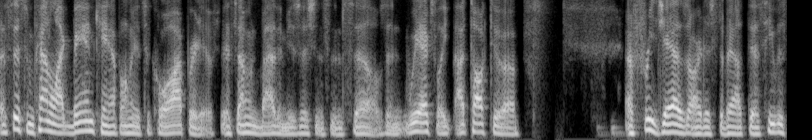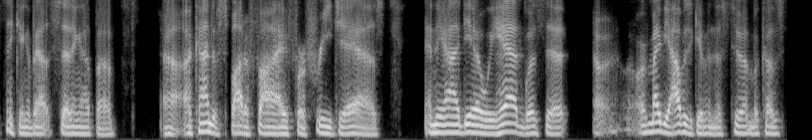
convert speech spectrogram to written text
a system kind of like Bandcamp, only it's a cooperative. It's owned by the musicians themselves. And we actually, I talked to a a free jazz artist about this. He was thinking about setting up a a kind of Spotify for free jazz, and the idea we had was that, uh, or maybe I was giving this to him because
